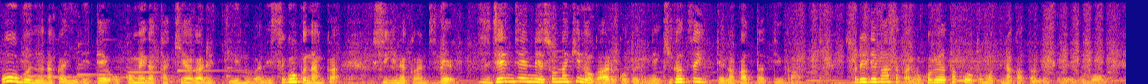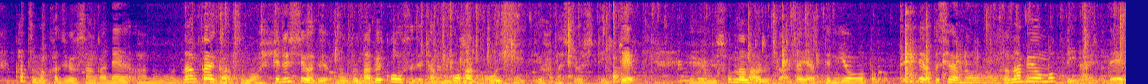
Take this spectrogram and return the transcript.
オーブンの中に入れてお米が炊き上がるっていうのがねすごくなんか不思議な感じで。全然ねそんな機能があることにね気が付いてなかったっていうかそれでまさかねお米を炊こうと思ってなかったんですけれども勝間和代さんがねあの何回かそのヘルシオでの土鍋コースで多分ご飯が美味しいっていう話をしていてえー、そんなのあるんだ。じゃあやってみようと思って。で私あの土鍋を持っていないので、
